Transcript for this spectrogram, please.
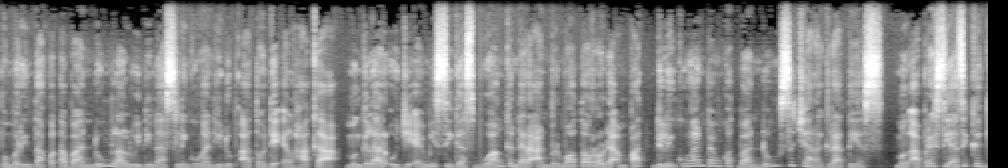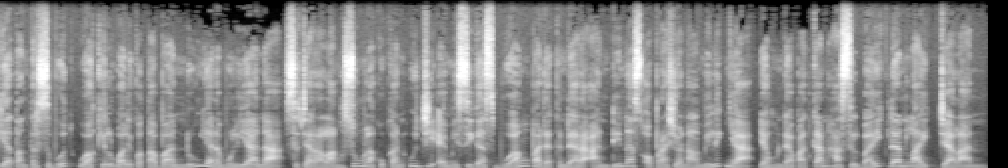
pemerintah Kota Bandung melalui Dinas Lingkungan Hidup atau DLHK menggelar uji emisi gas buang kendaraan bermotor roda 4 di lingkungan Pemkot Bandung secara gratis. Mengapresiasi kegiatan tersebut, Wakil Wali Kota Bandung Yana Mulyana secara langsung melakukan uji emisi gas buang pada kendaraan dinas operasional miliknya yang mendapatkan hasil baik dan laik jalan.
